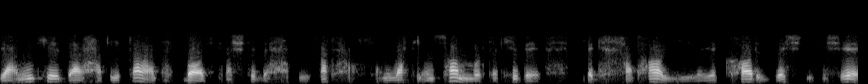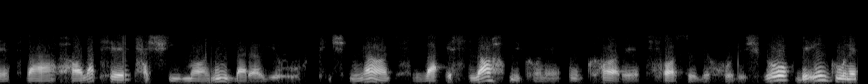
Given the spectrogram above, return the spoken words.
یعنی که در حقیقت بازگشت به حقیقت هست. یعنی وقتی انسان مرتکب یک خطایی و یک کار زشتی میشه و حالت پشیمانی برای او پیش میاد و اصلاح می‌کنه اون کار فاسد خودش رو به این گونه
